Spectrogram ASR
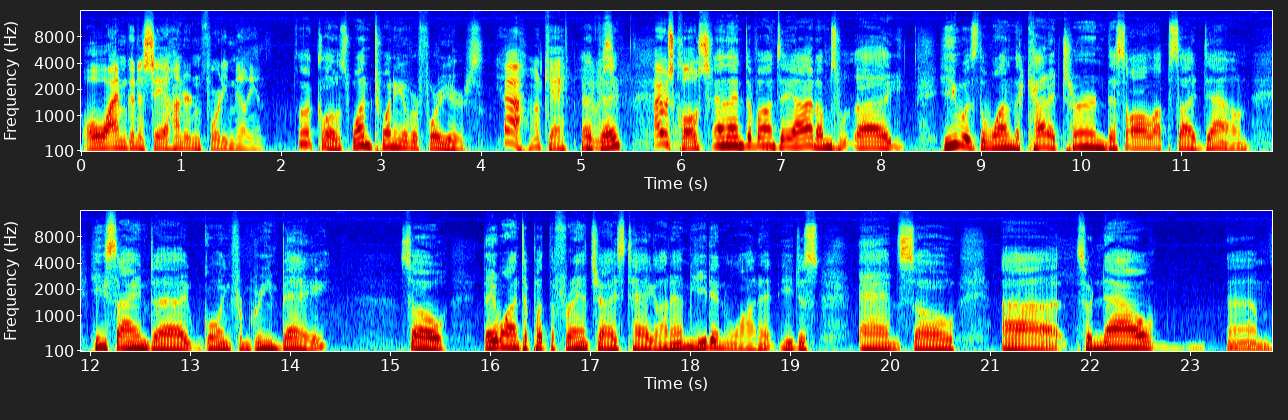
Oh, I'm going to say 140 million. Oh, close. One twenty over four years. Yeah, okay. I was- Okay. I was close. And then Davante Adams, uh, he was the one that kind of turned this all upside down. He signed uh, going from Green Bay, so they wanted to put the franchise tag on him. He didn't want it. He just and so uh, so now um,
